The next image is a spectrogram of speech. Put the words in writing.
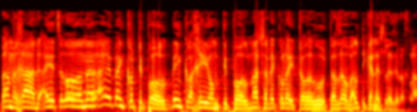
פעם אחת, היצרו אומר, ארי בנקו תיפול, בנקו אחי יום תיפול, מה שווה כל ההתעוררות, עזוב, אל תיכנס לזה בכלל.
